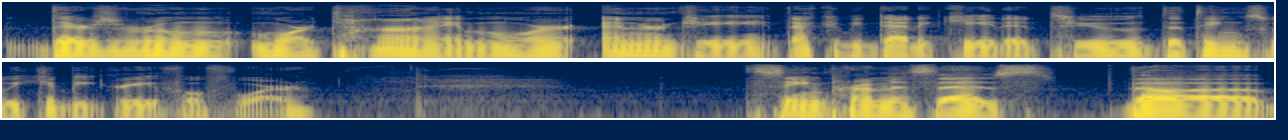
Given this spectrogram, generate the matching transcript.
there's room, more time, more energy that could be dedicated to the things we can be grateful for. Same premise as the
